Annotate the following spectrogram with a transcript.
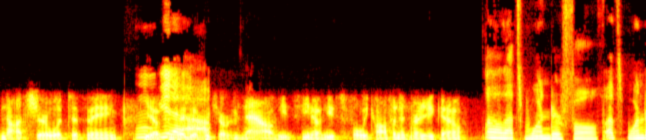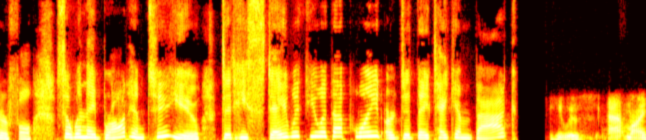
not sure what to think. You know, Mm, compared to a picture of him now, he's you know he's fully confident and ready to go. Oh, that's wonderful. That's wonderful. So when they brought him to you, did he stay with you at that point, or did they take him back? He was at my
